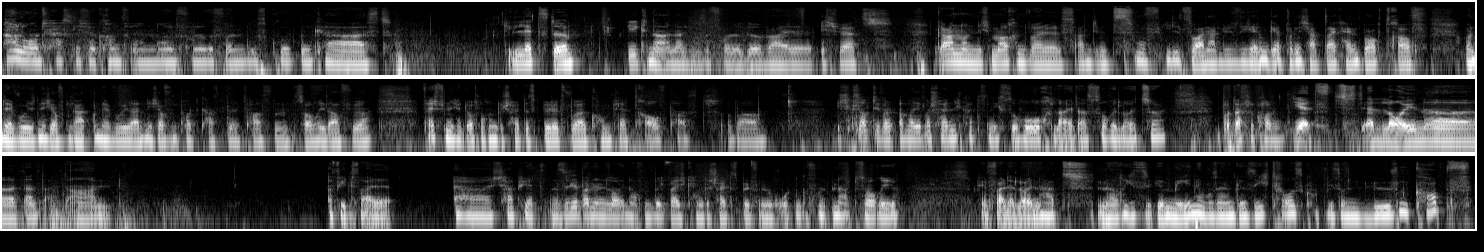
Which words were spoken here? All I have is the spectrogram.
Hallo und herzlich willkommen zu einer neuen Folge von Loose Gurkencast. Die letzte Gegneranalyse-Folge, weil ich werde gar noch nicht machen, weil es an dem zu viel zu analysieren gibt und ich habe da keinen Bock drauf. Und er würde nicht auf den, und er würde nicht auf ein Podcast-Bild passen. Sorry dafür. Vielleicht finde ich halt auch noch ein gescheites Bild, wo er komplett drauf passt. Aber ich glaube, die, aber die Wahrscheinlichkeit ist nicht so hoch, leider. Sorry, Leute. Aber dafür kommt jetzt der Leune. Dann, dann, dann. Auf jeden Fall äh, ich habe jetzt einen silbernen Leune auf dem Bild, weil ich kein gescheites Bild von einem roten gefunden habe. Sorry. Auf jeden Fall, der Leune hat eine riesige Mähne, wo sein Gesicht rausguckt, wie so ein Löwenkopf,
